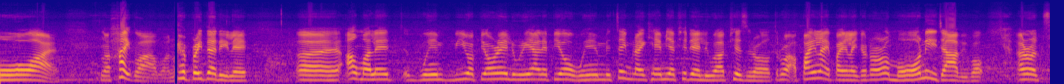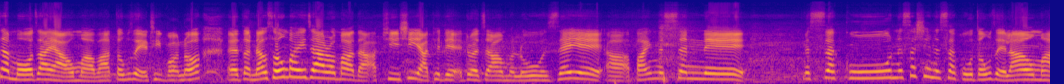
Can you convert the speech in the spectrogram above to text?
မောရတယ်ငါဟိုက်သွားတာပေါ့နော်ပရိသတ်တွေလည်း အဲအောက်မှာလဲဝင်ပြီးတော့ပြောတဲ့လူတွေကလည်းပြောဝင်စိတ်မလိုက်ခဲမြက်ဖြစ်တဲ့လူကဖြစ်ဆိုတော့သူတို့ကအပိုင်းလိုက်ပိုင်းလိုက်ကျွန်တော်တို့မောနေကြပြီပေါ့အဲ့တော့ဆက်မောကြရအောင်ပါပါ30အထိပေါ့နော်အဲတော့နောက်ဆုံးပိုင်းကျတော့မှဒါအဖြေရှိရဖြစ်တဲ့အတွက်ကြောင့်မလို့ဇက်ရဲ့အာအပိုင်း20နဲ့29 28 29 30လောက်မှ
